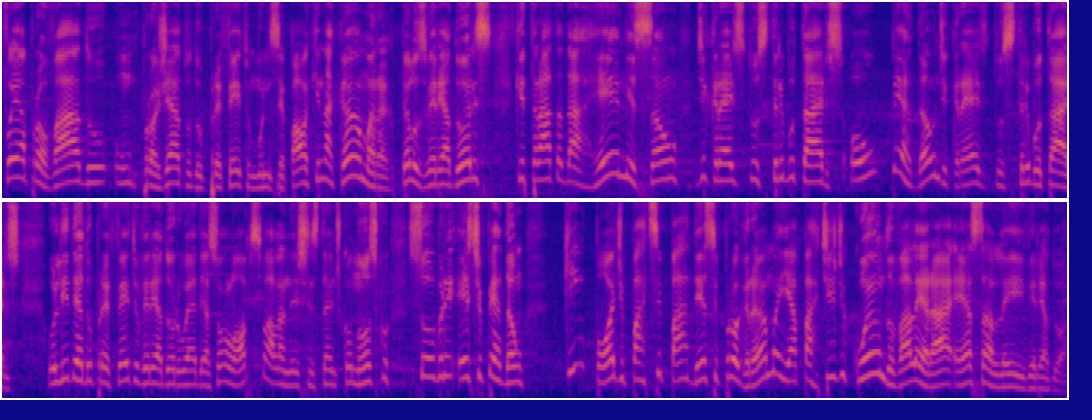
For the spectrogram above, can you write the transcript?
foi aprovado um projeto do prefeito municipal aqui na Câmara, pelos vereadores, que trata da remissão de créditos tributários, ou perdão de créditos tributários. O líder do prefeito, o vereador Ederson Lopes, fala neste instante conosco sobre este perdão quem pode participar desse programa e a partir de quando valerá essa lei, vereador?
